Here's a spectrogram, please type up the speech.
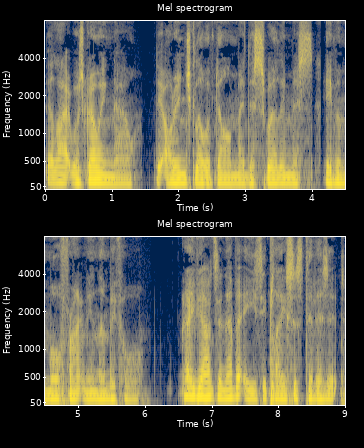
The light was growing now. The orange glow of dawn made the swirling mists even more frightening than before. Graveyards are never easy places to visit,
